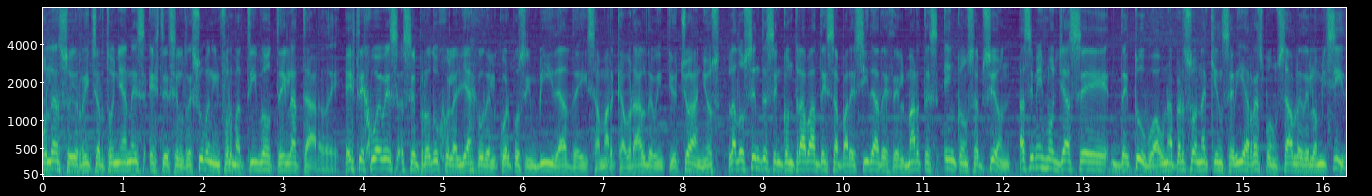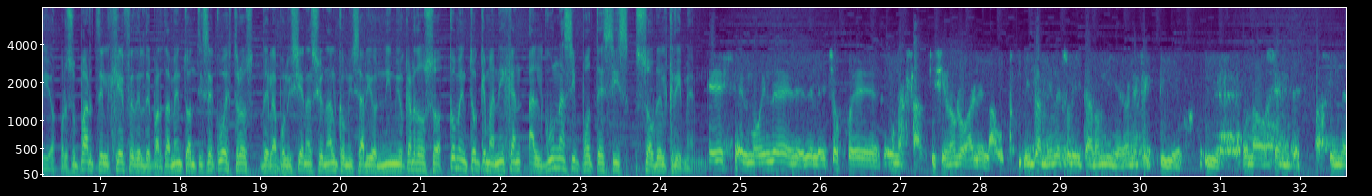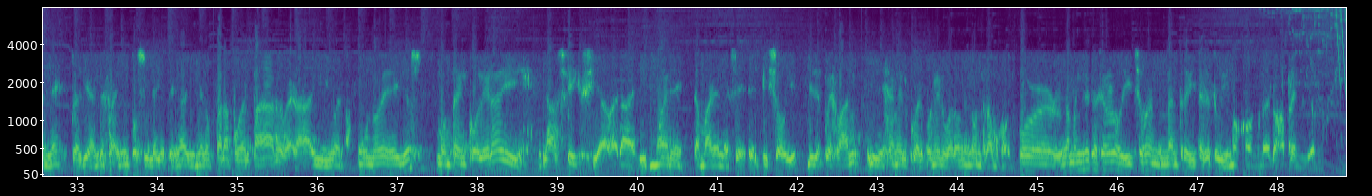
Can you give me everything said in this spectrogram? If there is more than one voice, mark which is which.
Speaker 1: Hola, soy Richard Toñanes. Este es el resumen informativo de la tarde. Este jueves se produjo el hallazgo del cuerpo sin vida de Isamar Cabral, de 28 años. La docente se encontraba desaparecida desde el martes en Concepción. Asimismo, ya se detuvo a una persona quien sería responsable del homicidio. Por su parte, el jefe del Departamento Antisecuestros de la Policía Nacional, comisario Nimio Cardoso, comentó que manejan algunas hipótesis sobre el crimen.
Speaker 2: El móvil del hecho fue un asalto. Quisieron robarle el auto y también le solicitaron dinero efectivo y una docente a fin de mes, prácticamente es imposible que tenga dinero para poder pagar, ¿verdad? Y bueno, uno de ellos monta en cólera y la asfixia, ¿verdad? Y muere Tamar en ese episodio y después van y dejan el cuerpo en el lugar donde encontramos. Por la manifestación de los dichos en una entrevista que tuvimos con uno de los aprendidos.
